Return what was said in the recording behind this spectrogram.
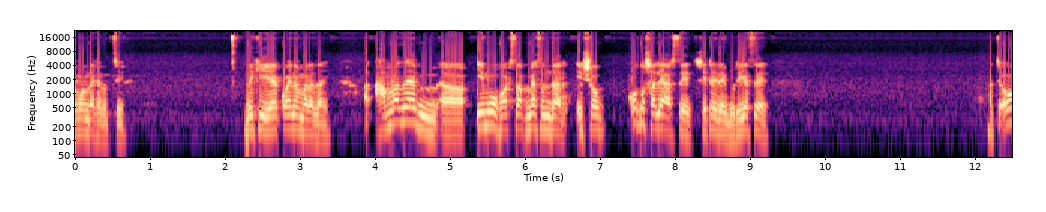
এমন দেখা যাচ্ছে। দেখি, এ কয় নাম্বারে যায়? আমরা যে ইমো, হোয়াটসঅ্যাপ, মেসেঞ্জার, এসব কত সালে আসছে সেটাই দেখব, ঠিক আছে? আচ্ছা ও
